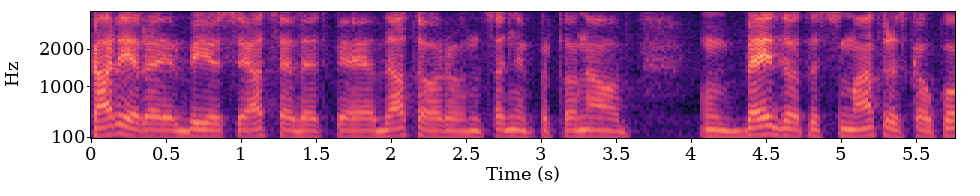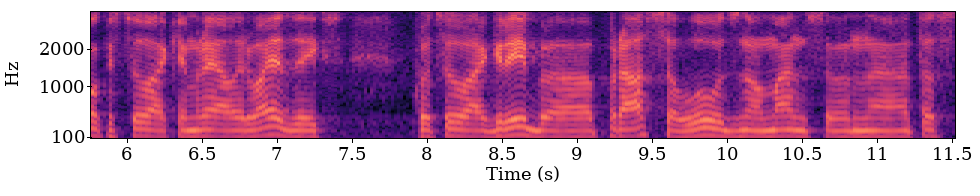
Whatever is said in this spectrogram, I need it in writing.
karjera ir bijusi atsēdēt pie datora un saņemt par to naudu. Un beidzot, esmu atradzis kaut ko, kas cilvēkiem reāli ir vajadzīgs, ko cilvēki grib, prasa, lūdz no manis. Un, tas,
